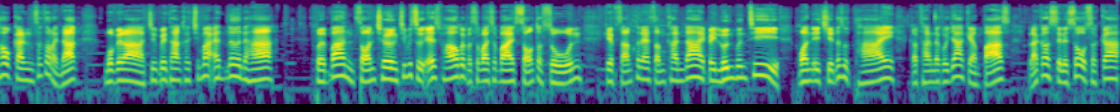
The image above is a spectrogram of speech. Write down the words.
เข้ากันสักเท่าไหร่นัก หมดเวลาจึงเป็นทางคาชิมะแอดเลอร์นะฮะ เปิดบ้านสอนเชิงชิมิสึเอสพาวไปแบบสบายๆ2ต่อ0 เก็บ 3 คะแนนสำคัญได้ไปลุ้นพื้นที่บอลเอเชียนัดสุดท้าย กับทางนาโกย่าแกมปัส และก็เซเลโซโอซาก้า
